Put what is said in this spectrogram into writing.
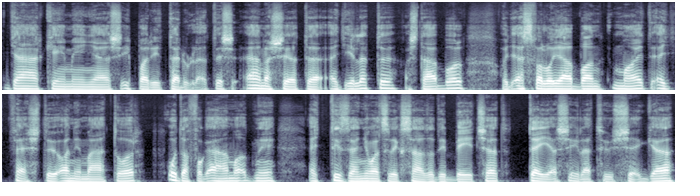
gyárkéményes ipari terület, és elmesélte egy illető a stábból, hogy ez valójában majd egy festő animátor oda fog álmodni egy 18. századi Bécset, teljes élethűséggel.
